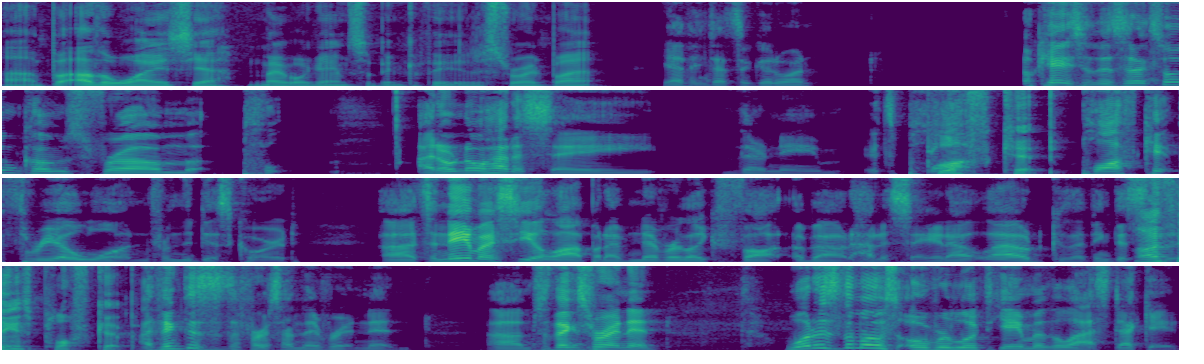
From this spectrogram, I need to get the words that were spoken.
Uh, but otherwise, yeah, mobile games have been completely destroyed by it. Yeah, I think that's a good one. Okay, so this next one comes from. Pl- I don't know how to say their name. It's Plof. Plofkip three hundred one from the Discord. Uh, it's a name I see a lot, but I've never like thought about how to say it out loud because I think this. I is the- think it's Pluff Kip. I think this is the first time they've written in. Um, so thanks for writing in. What is the most overlooked game of the last decade?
